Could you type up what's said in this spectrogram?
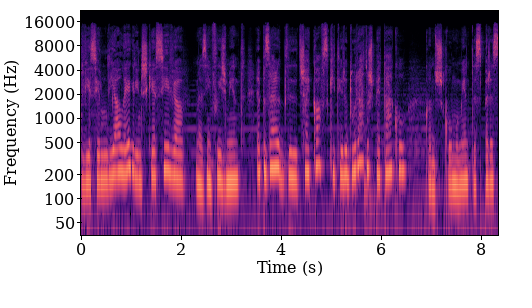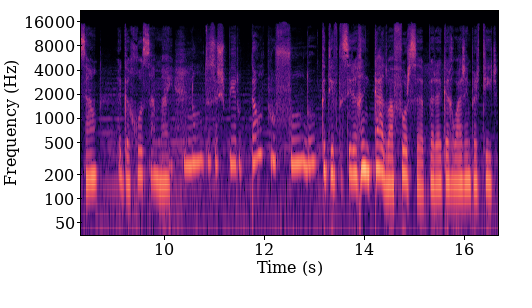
Devia ser um dia alegre e inesquecível. Mas infelizmente, apesar de Tchaikovsky ter adorado o espetáculo, quando chegou o momento da separação, agarrou-se à mãe num desespero tão profundo que teve de ser arrancado à força para a carruagem partir.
